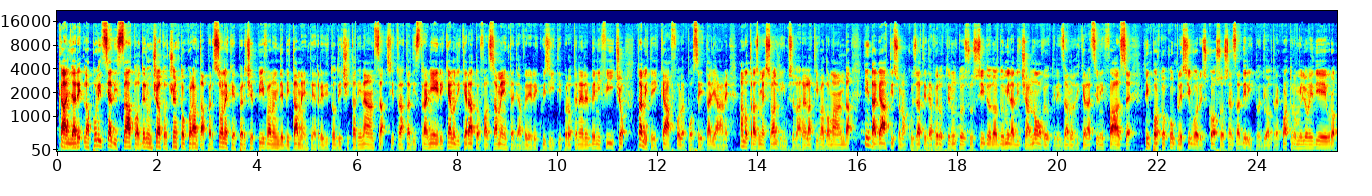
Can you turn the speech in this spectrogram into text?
Cagliari, la Polizia di Stato ha denunciato 140 persone che percepivano indebitamente il reddito di cittadinanza. Si tratta di stranieri che hanno dichiarato falsamente di avere i requisiti per ottenere il beneficio tramite i CAF o le poste italiane. Hanno trasmesso all'Inps la relativa domanda. Gli indagati sono accusati di aver ottenuto il sussidio dal 2019 utilizzando dichiarazioni false. L'importo complessivo riscosso senza diritto è di oltre 4 milioni di euro.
